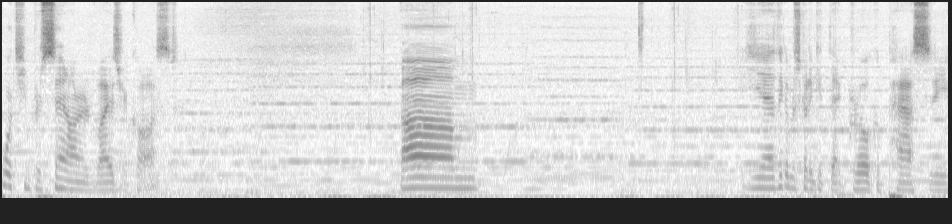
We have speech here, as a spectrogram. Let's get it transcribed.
14% on advisor cost. Um, yeah, I think I'm just gonna get that grow capacity.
